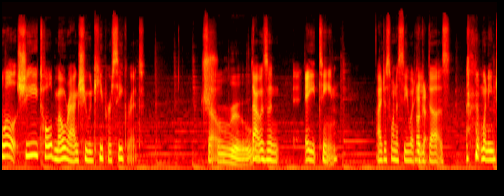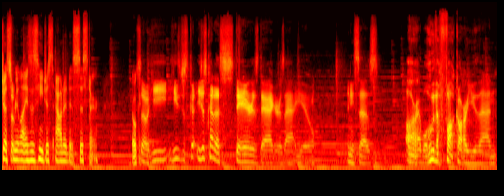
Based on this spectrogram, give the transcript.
Well, she told Morag she would keep her secret. So True. that was an 18. I just want to see what he Okay. does when he just So- realizes he just outed his sister. Okay. So he he's just he just kind of stares daggers at you, and he says, "All right, well, who the fuck are you then?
